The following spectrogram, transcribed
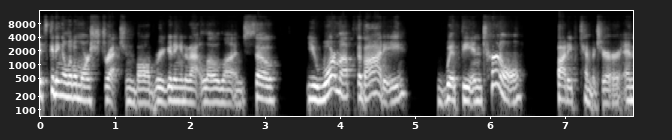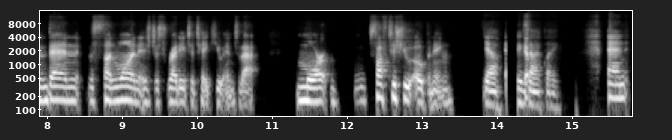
it's getting a little more stretch involved. We're getting into that low lunge. So you warm up the body with the internal body temperature. And then the sun one is just ready to take you into that more soft tissue opening yeah, exactly. Yep. And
